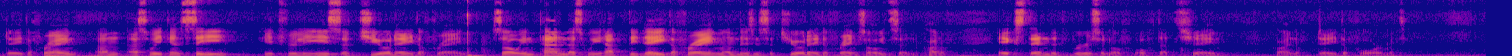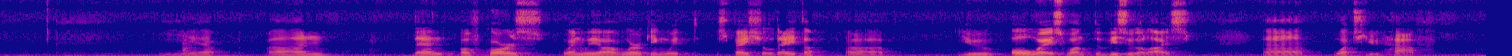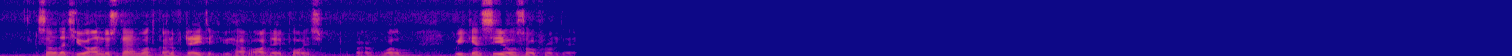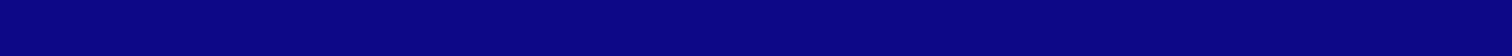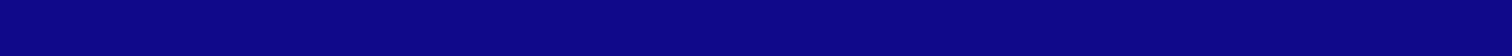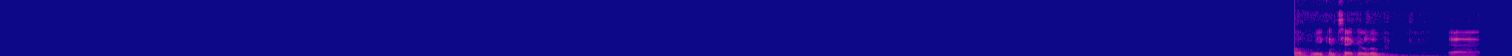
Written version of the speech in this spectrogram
data frame and as we can see it really is a geodata frame. So in pandas we had the data frame and this is a geodata frame so it's a kind of extended version of, of that same kind of data format. Yeah and then of course when we are working with spatial data uh, you always want to visualize uh, what you have so that you understand what kind of data you have. Are there points? Uh, well, we can see also from the we can take a look. Uh,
